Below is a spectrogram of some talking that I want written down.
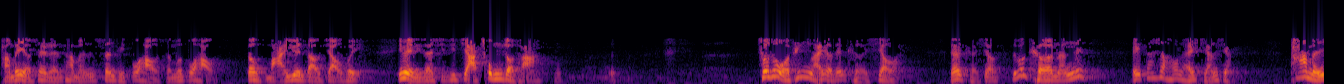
旁边有些人，他们身体不好，什么不好，都埋怨到教会，因为你的十字架冲着他。说说我听来有点可笑啊，有点可笑，怎么可能呢？哎，但是后来想想，他们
